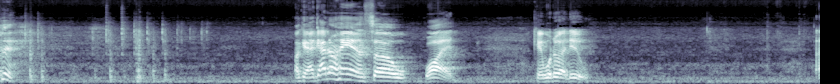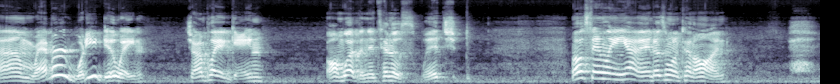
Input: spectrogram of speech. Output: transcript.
okay, I got no hands, so what? Okay, what do I do? Um, Redbird, what are you doing? Trying to play a game? On what, the Nintendo Switch? Well, Stanley, yeah, it doesn't want to cut on.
